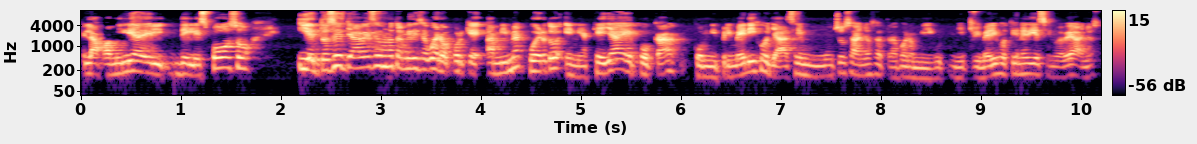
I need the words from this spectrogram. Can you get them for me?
la familia del, del esposo. Y entonces ya a veces uno también dice, bueno, porque a mí me acuerdo en aquella época, con mi primer hijo, ya hace muchos años atrás, bueno, mi, mi, primer hijo tiene 19 años,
